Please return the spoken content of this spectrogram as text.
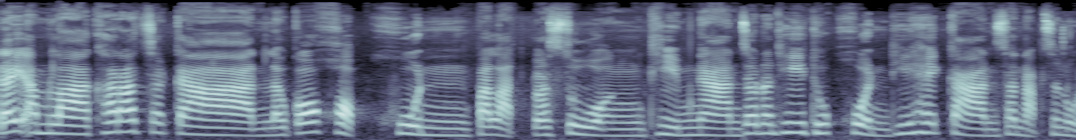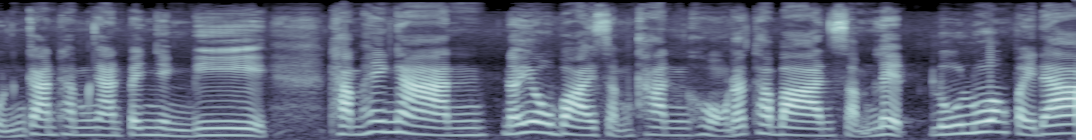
ได้อำลาข้าราชการแล้วก็ขอบคุณปลัดกระทรวงทีมงานเจ้าหน้าที่ทุกคนที่ให้การสนับสนุนการทำงานเป็นอย่างดีทำให้งานนโยบายสำคัญของรัฐบาลสำเร็จรู้ล่วงไปได้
